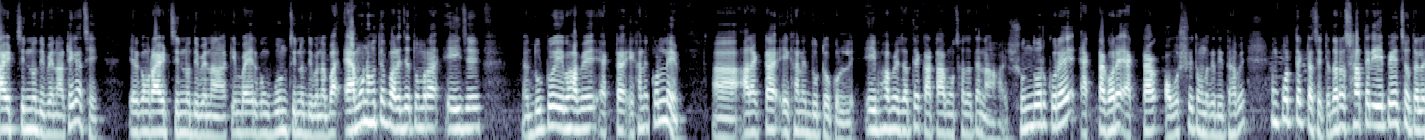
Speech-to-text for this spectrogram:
রাইট চিহ্ন দিবে না, ঠিক আছে? এরকম রাইট চিহ্ন দিবে না কিংবা এরকম গুণ চিহ্ন দিবে না বা এমন হতে পারে যে তোমরা এই যে দুটো এভাবে একটা এখানে করলে আর একটা এখানে দুটো করলে। এইভাবে যাতে কাটা মোছা যাতে না হয়। সুন্দর করে একটা ঘরে একটা অবশ্যই তোমাদেরকে দিতে হবে। এবং প্রত্যেকটা সেটে, ধরো সাতের এ পেয়েছ, তাহলে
